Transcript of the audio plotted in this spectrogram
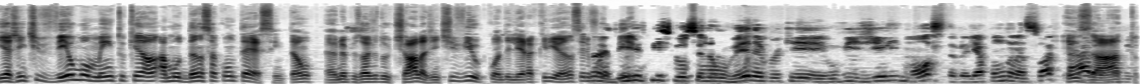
e a gente vê o momento que a, a mudança acontece. Então, é, no episódio do T'Challa, a gente viu que quando ele era criança, ele não, foi. É bem difícil você não ver, né? Porque o Vigia ele mostra, ele aponta na sua cara. Exato.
